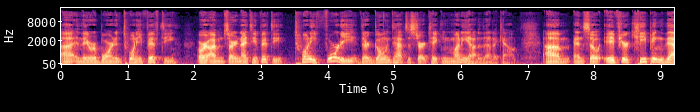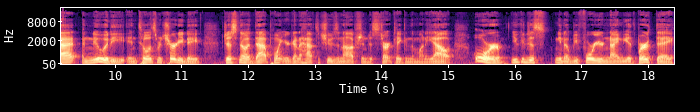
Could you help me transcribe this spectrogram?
uh, and they were born in 2050, or I'm sorry, 1950, 2040, they're going to have to start taking money out of that account. Um, and so if you're keeping that annuity until its maturity date, just know at that point you're going to have to choose an option to start taking the money out. Or you could just, you know, before your 90th birthday,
